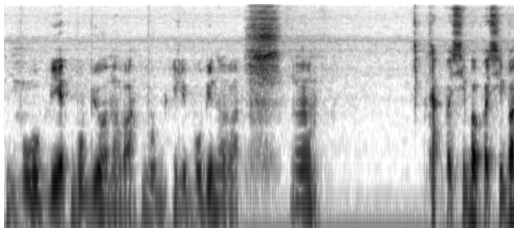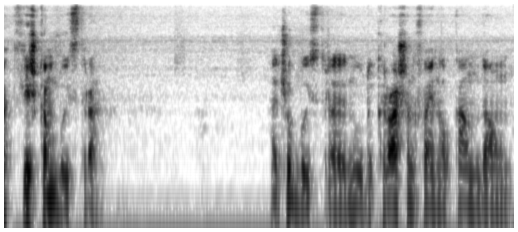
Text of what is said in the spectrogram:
Бубе, Бубенова. Буб, или Бубинова. Э, так, спасибо, спасибо. Слишком быстро. А что быстро? Ну, The Russian Final Countdown.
